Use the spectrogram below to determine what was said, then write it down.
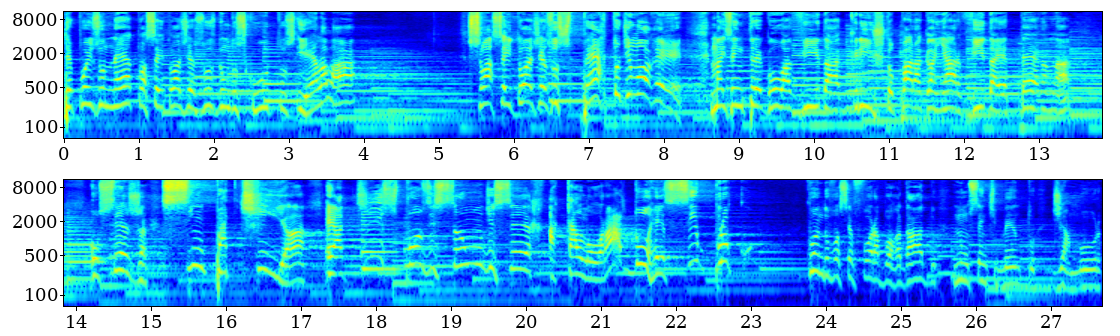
Depois o neto aceitou a Jesus num dos cultos e ela lá. Só aceitou a Jesus perto de morrer, mas entregou a vida a Cristo para ganhar vida eterna. Ou seja, simpatia é a disposição de ser acalorado, recíproco, quando você for abordado num sentimento de amor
